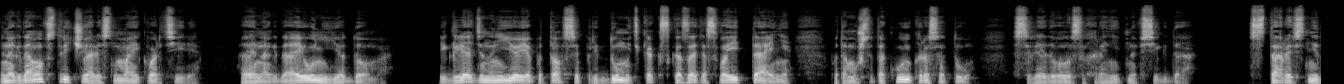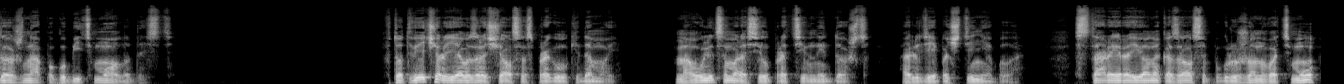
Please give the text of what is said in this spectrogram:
Иногда мы встречались на моей квартире, а иногда и у нее дома. И глядя на нее, я пытался придумать, как сказать о своей тайне, потому что такую красоту следовало сохранить навсегда. Старость не должна погубить молодость. В тот вечер я возвращался с прогулки домой. На улице моросил противный дождь, а людей почти не было. Старый район оказался погружен во тьму,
